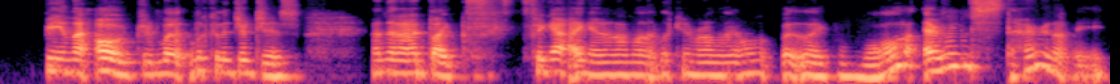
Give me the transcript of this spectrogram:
being like, oh, like look at the judges. And then I'd like forget again, and I'm like looking around like, oh, but like what? Everyone's staring at me.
